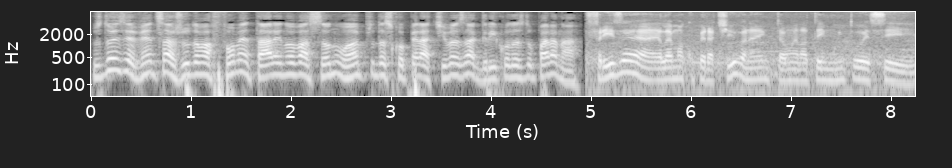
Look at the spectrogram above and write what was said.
os dois eventos ajudam a fomentar a inovação no âmbito das cooperativas agrícolas do Paraná. A Frisia ela é uma cooperativa, né? então ela tem muito esse,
